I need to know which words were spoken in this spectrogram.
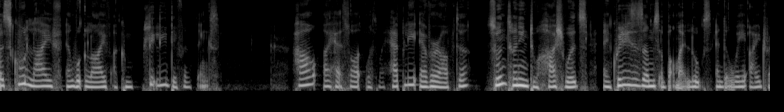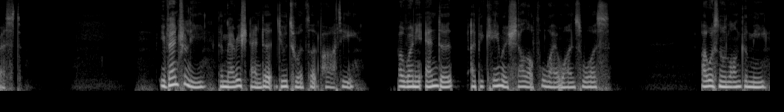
But school life and work life are completely different things. How I had thought was my happily ever after soon turned into harsh words and criticisms about my looks and the way I dressed. Eventually, the marriage ended due to a third party. But when it ended, I became a shell of who I once was. I was no longer me.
